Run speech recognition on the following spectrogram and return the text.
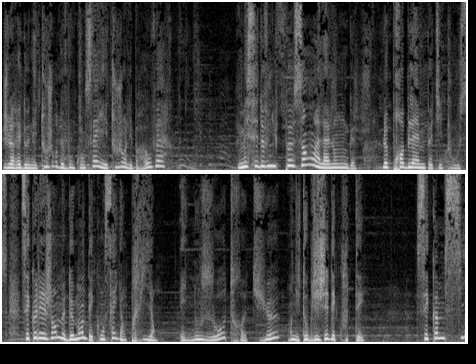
Je leur ai donné toujours de bons conseils et toujours les bras ouverts. Mais c'est devenu pesant à la longue. Le problème, petit pouce, c'est que les gens me demandent des conseils en priant. Et nous autres, Dieu, on est obligés d'écouter. C'est comme si...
